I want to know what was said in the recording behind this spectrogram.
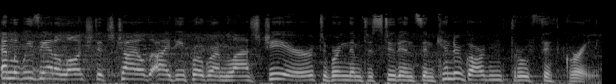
And Louisiana launched its Child ID program last year to bring them to students in kindergarten through fifth grade.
